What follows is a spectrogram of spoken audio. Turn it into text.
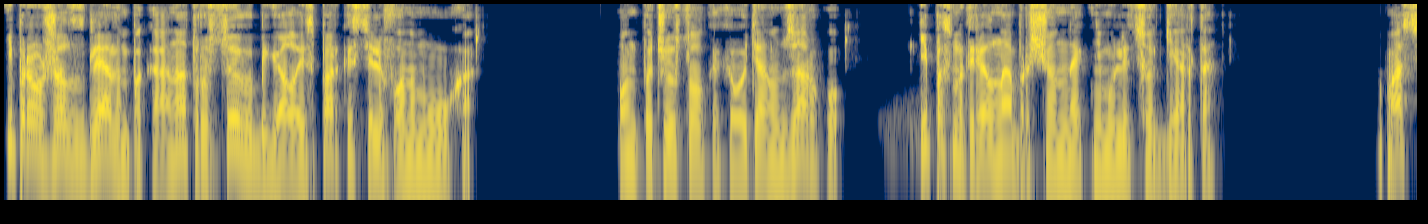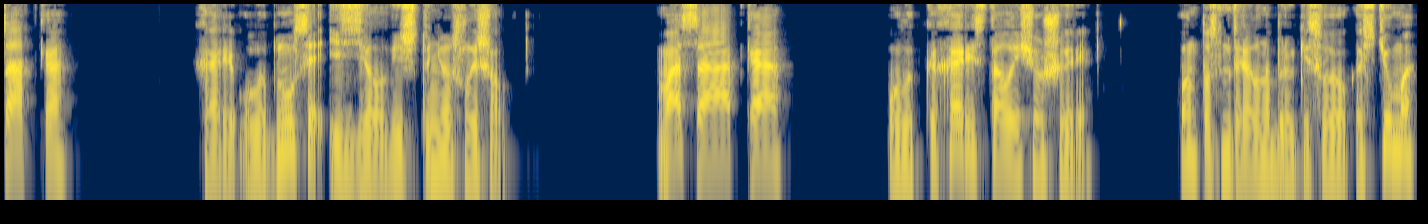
И провожал взглядом, пока она трусцой выбегала из парка с телефоном у уха. Он почувствовал, как его тянут за руку, и посмотрел на обращенное к нему лицо Герта. «Посадка!» Харри улыбнулся и сделал вид, что не услышал. «Посадка!» Улыбка Харри стала еще шире. Он посмотрел на брюки своего костюма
